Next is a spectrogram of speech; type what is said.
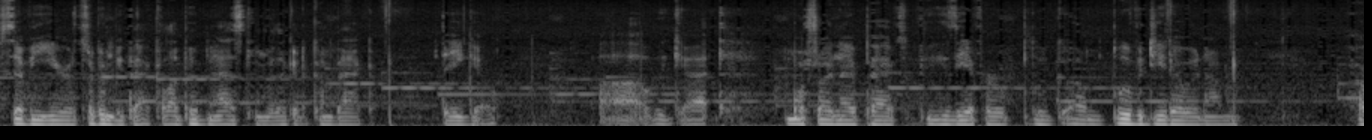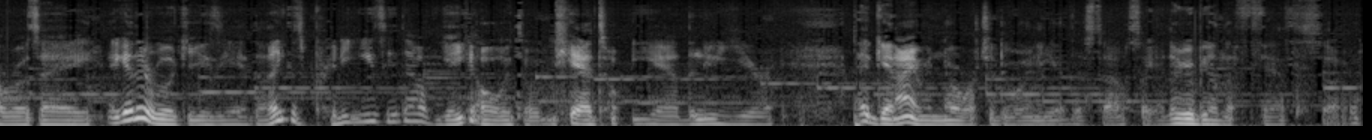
Seven years, they're gonna be back. A lot of people been asking where they're gonna come back. There you go. Uh, we got more Starry Night packs. Easier for Blue, um, Blue Vegito and um, uh, Rose. Again, they're really easy. I think it's pretty easy though. Yeah, you can always do Yeah, yeah, the new year. Again, I don't even know what to do any of this stuff. So yeah, they're gonna be on the fifth. So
